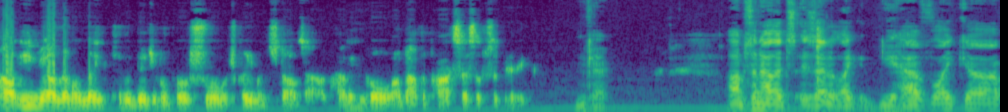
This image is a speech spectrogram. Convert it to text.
I'll email them a link to the digital brochure, which pretty much spells out how they can go about the process of submitting. Okay. Um. So now that's is that like you have like uh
